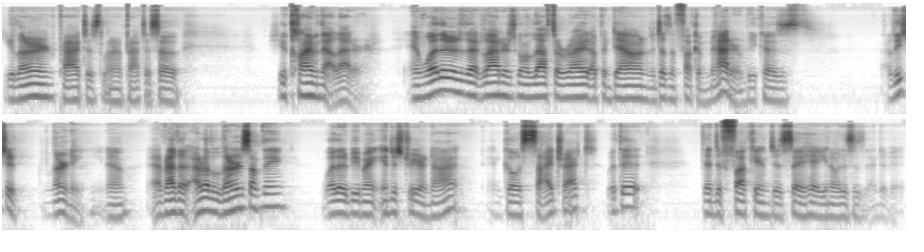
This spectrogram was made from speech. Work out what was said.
you learn, practice, learn, practice. So you're climbing that ladder. And whether that ladder is going left or right, up and down, it doesn't fucking matter because at least you're learning, you know? I'd rather I'd rather learn something, whether it be my industry or not, and go sidetracked with it than to fucking just say, hey, you know, this is the end of it.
